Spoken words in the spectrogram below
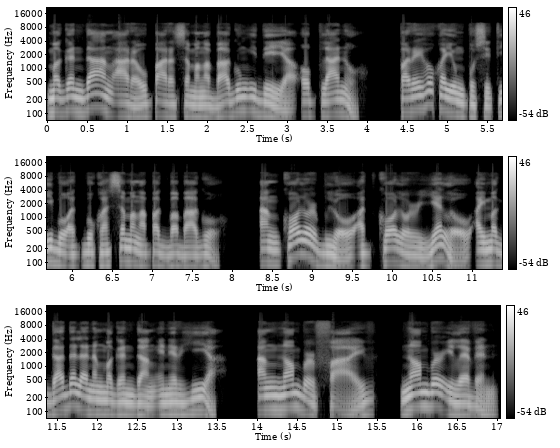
Maganda ang araw para sa mga bagong ideya o plano. Pareho kayong positibo at bukas sa mga pagbabago. Ang color blue at color yellow ay magdadala ng magandang enerhiya. Ang number 5, number 11,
